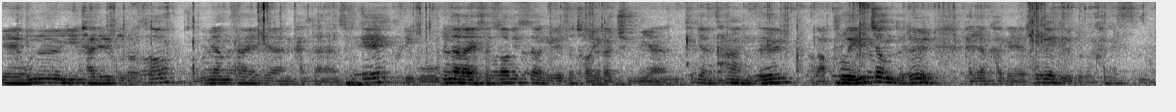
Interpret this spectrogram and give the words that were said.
예, 오늘 이 자리를 빌어서 음향사에 대한 간단한 소개 그리고 우리나라에서 서비스하기 위해서 저희가 준비한 특이한 사항들 앞으로의 일정들을 간략하게 소개해드리도록 하겠습니다.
